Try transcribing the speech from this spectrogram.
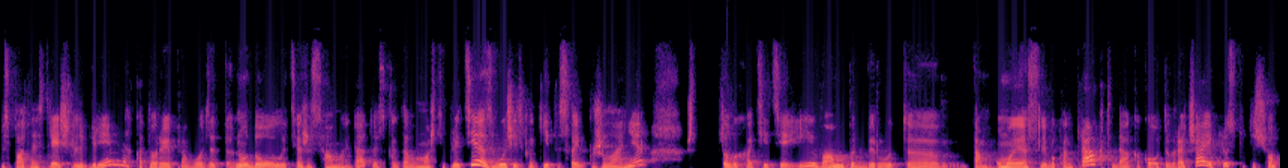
бесплатные встречи для беременных, которые проводят, ну, доулы те же самые, да, то есть когда вы можете прийти, озвучить какие-то свои пожелания, что вы хотите, и вам подберут э, там УМС либо контракт, да, какого-то врача, и плюс тут еще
